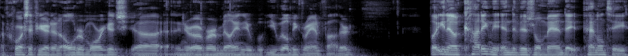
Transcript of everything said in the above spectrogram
Of course, if you're in an older mortgage uh, and you're over a million, you you will be grandfathered. But you know, cutting the individual mandate penalty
